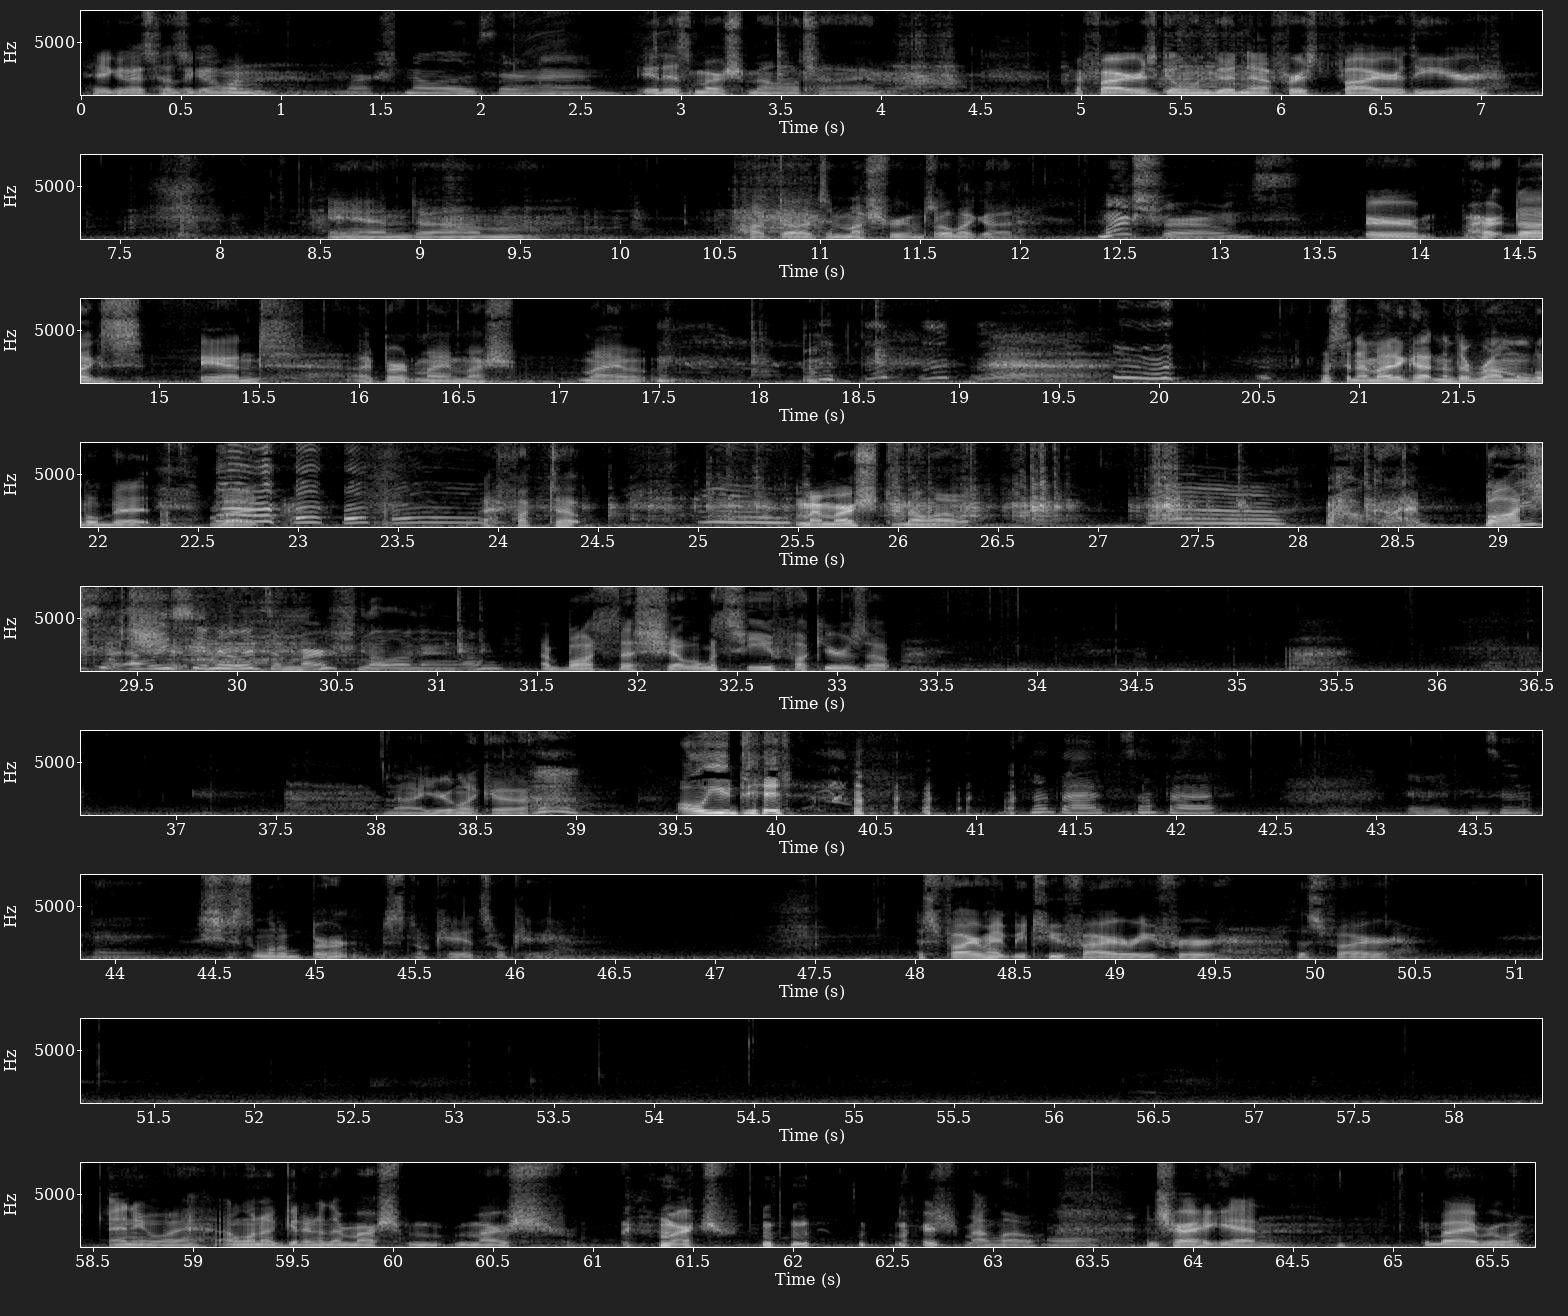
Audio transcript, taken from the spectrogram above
Hey guys, how's it going? Marshmallow time. It is marshmallow time. Our fire is going good now. First fire of the year. And um, hot dogs and mushrooms. Oh my god. Mushrooms? Er, hot dogs and I burnt my mush my. Listen, I might have gotten into the rum a little bit, but I fucked up my marshmallow. Oh god, I At least, at least you know it's a marshmallow now. I botched that shit. Well, let's see you fuck yours up. Nah, you're like a. oh, you did. It's not bad. It's not bad. Everything's okay. it's just a little burnt. It's okay. It's okay. This fire might be too fiery for this fire. Anyway, I want to get another marsh, marsh, marsh, marshmallow Uh, and try again. Goodbye, everyone.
